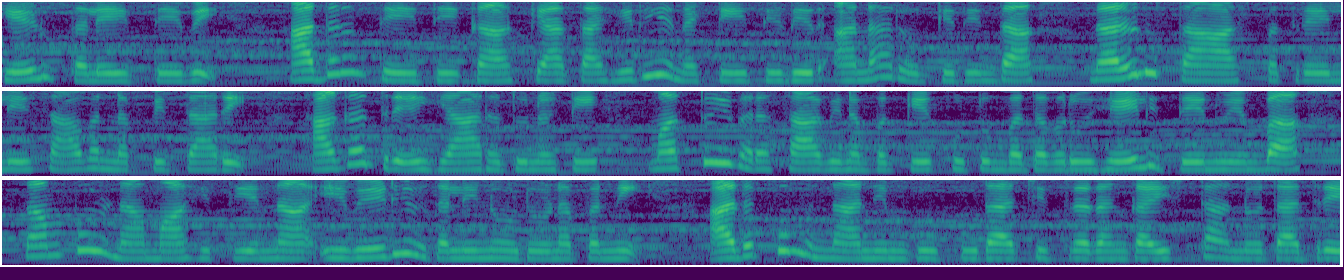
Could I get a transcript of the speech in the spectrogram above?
ಕೇಳುತ್ತಲೇ ಇದ್ದೇವೆ. ಅದರಂತೆ ಇದೀಗ ಖ್ಯಾತ ಹಿರಿಯ ನಟಿ ದಿಢೀರ್ ಅನಾರೋಗ್ಯದಿಂದ ನರಳುತ್ತಾ ಆಸ್ಪತ್ರೆಯಲ್ಲಿ ಸಾವನ್ನಪ್ಪಿದ್ದಾರೆ. ಹಾಗಾದ್ರೆ ಯಾರದು ನಟಿ? ಮತ್ತು ಇವರ ಸಾವಿನ ಬಗ್ಗೆ ಕುಟುಂಬದವರು ಹೇಳಿದ್ದೇನು ಎಂಬ ಸಂಪೂರ್ಣ ಮಾಹಿತಿಯನ್ನ ಈ ವಿಡಿಯೋದಲ್ಲಿ ನೋಡೋಣ ಬನ್ನಿ. ಅದಕ್ಕೂ ಮುನ್ನ ನಿಮಗೂ ಕೂಡ ಚಿತ್ರರಂಗ ಇಷ್ಟ ಅನ್ನೋದಾದರೆ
